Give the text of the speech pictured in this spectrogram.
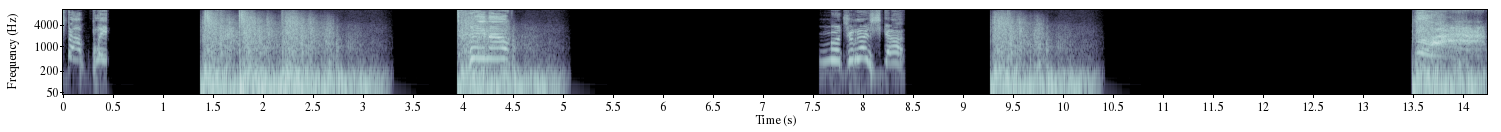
Stop, please! Time out! Matryoshka! Ah!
